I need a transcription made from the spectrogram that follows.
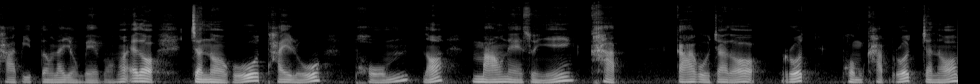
ထားပြီးသုံးလိုက်ရုံပဲပေါ့เนาะအဲ့တော့ကျွန်တော်ကိုထိုင်လို့ผมเนาะမောင်းတယ်ဆိုရင်ขับကားကိုကြတော့รถ ผมขับรถကျွန်တော်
